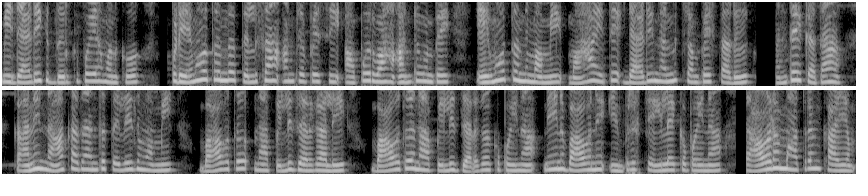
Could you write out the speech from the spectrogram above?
మీ డాడీకి దొరికిపోయామనుకో అప్పుడు ఏమవుతుందో తెలుసా? అని చెప్పేసి అపూర్వ అంటూ ఉంటే ఏమవుతుంది మమ్మీ? మహా అయితే డాడీ నన్ను చంపేస్తాడు. అంతే కదా? కానీ నాకు అదంతా తెలియదు మమ్మీ. బావతో నా పెళ్ళి జరగాలి. బావతో నా పెళ్ళి జరగకపోయినా నేను బావని ఇంప్రెస్ చేయలేకపోయినా రావడం మాత్రం ఖాయం.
